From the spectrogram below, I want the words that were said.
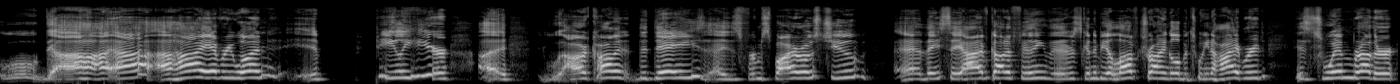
Ooh, uh, uh, uh, hi, everyone. Uh, Peely here. Uh, our comment today is from Spyro's Tube. And they say, I've got a feeling there's going to be a love triangle between Hybrid, his twin brother,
